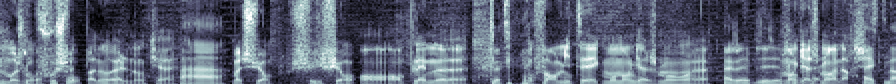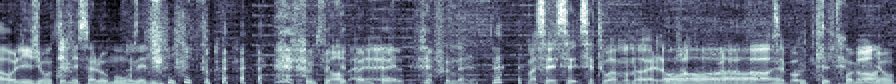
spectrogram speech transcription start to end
Moi, je m'en fous, je fête pas Noël. Donc, euh, ah. Moi, je suis en, je suis, en, pleine conformité avec mon engagement, ah, mon engagement anarchiste. Avec ma religion, t'es mes Salomon, vous êtes juifs. vous ne fêtez pas Noël. On Noël. moi, c'est toi, mon Noël. Oh, oh c'est beau. Trop mignon.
